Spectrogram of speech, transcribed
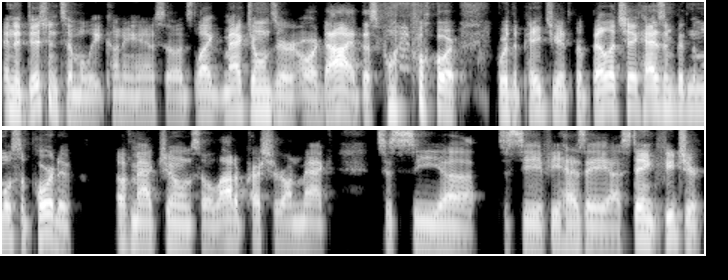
in addition to Malik Cunningham. So it's like Mac Jones or, or die at this point for, for the Patriots. But Belichick hasn't been the most supportive of Mac Jones. So a lot of pressure on Mac to see uh, to see if he has a uh, staying future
